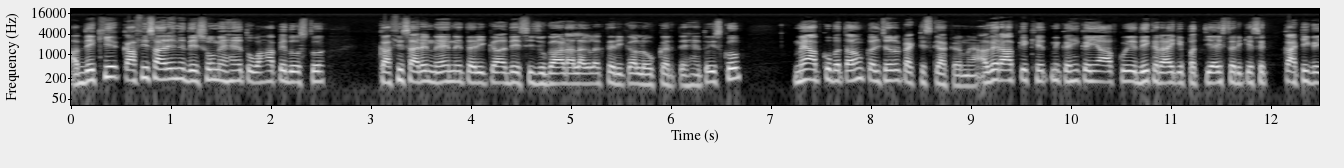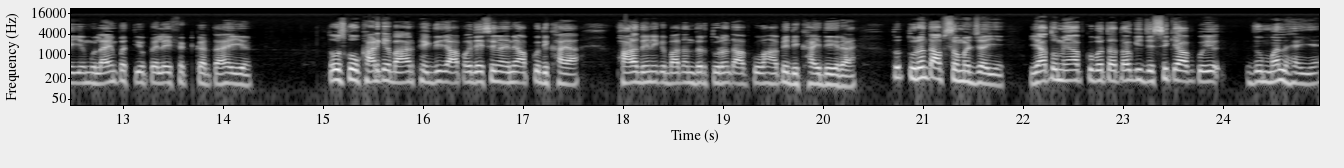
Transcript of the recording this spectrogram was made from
अब देखिए, काफ़ी सारे में देशों में है तो वहाँ पे दोस्तों काफ़ी सारे नए नए तरीका, देसी जुगाड़ अलग अलग तरीका लोग करते हैं। तो इसको मैं आपको बताऊँ कल्चरल प्रैक्टिस क्या करना है? अगर आपके खेत में कहीं कहीं आपको ये दिख रहा है कि पत्तियाँ इस तरीके से काटी गई है, मुलायम पत्तियों पहले इफ़ेक्ट करता है ये तो उसको उखाड़ के बाहर फेंक दीजिए। आप, जैसे मैंने आपको दिखाया, फाड़ा देने के बाद अंदर तुरंत आपको वहाँ पे दिखाई दे रहा है। तो तुरंत आप समझ जाइए। या तो मैं आपको बताता हूँ कि जैसे कि आपको ये जो मल है ये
